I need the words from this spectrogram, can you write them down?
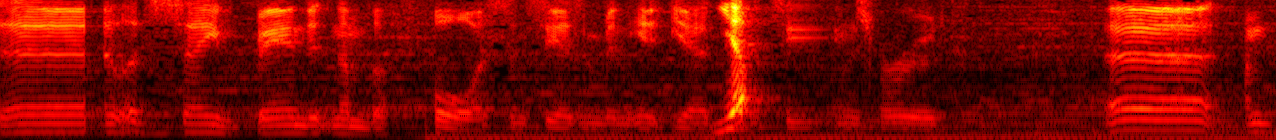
uh, let's say, bandit number four, since he hasn't been hit yet. Yep. That seems rude. Uh, I'm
